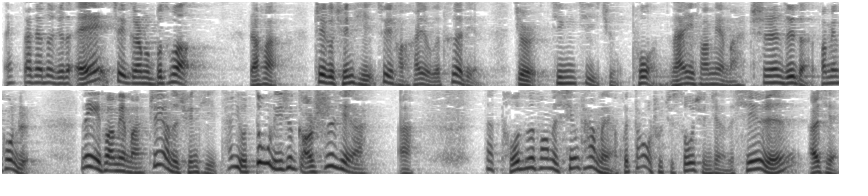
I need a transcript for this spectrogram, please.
哎，大家都觉得哎这哥们不错，然后啊这个群体最好还有个特点，就是经济窘迫，哪一方面嘛吃人嘴短，方便控制。另一方面嘛，这样的群体他有动力去搞事情啊啊，那投资方的星探们啊会到处去搜寻这样的新人，而且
